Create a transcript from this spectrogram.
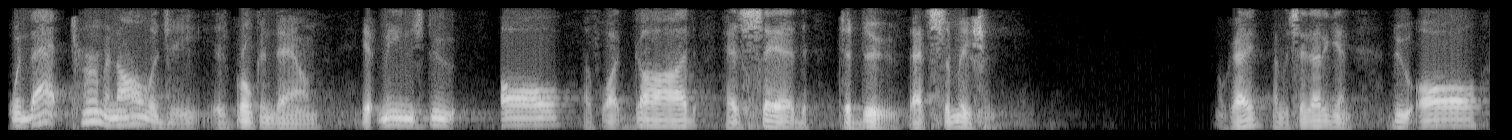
When that terminology is broken down, it means do all of what God has said to do. That's submission. Okay? Let me say that again. Do all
